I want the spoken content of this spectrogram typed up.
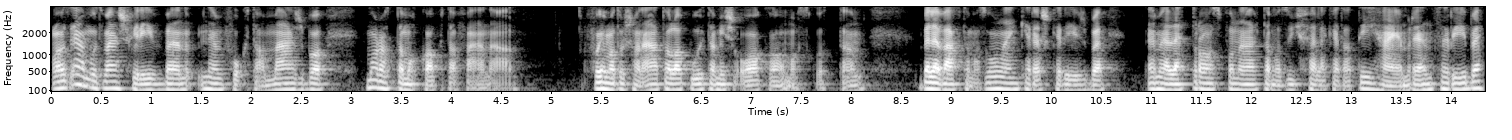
Az elmúlt másfél évben nem fogtam másba, maradtam a kaptafánál. Folyamatosan átalakultam és alkalmazkodtam. Belevágtam az online kereskedésbe, Emellett transponáltam az ügyfeleket a THM rendszerébe,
